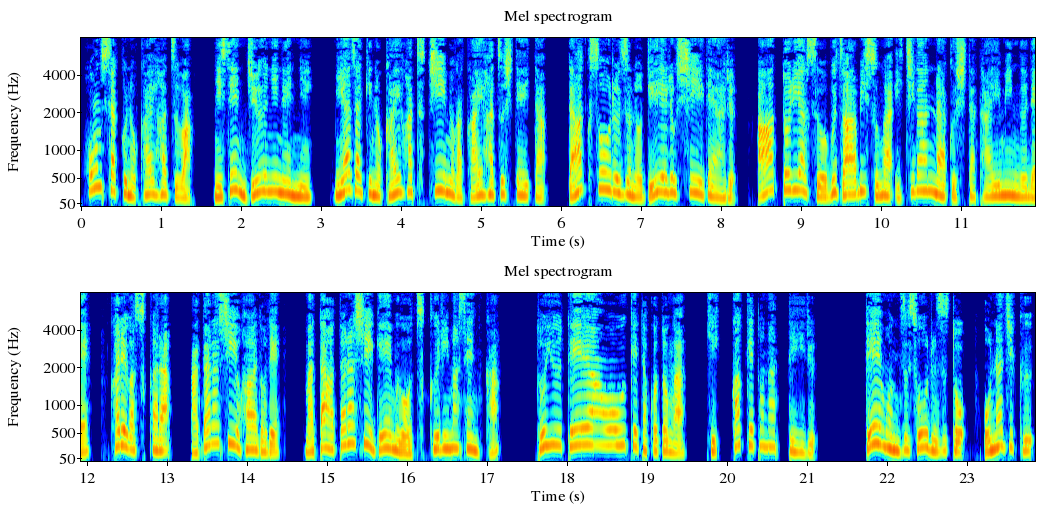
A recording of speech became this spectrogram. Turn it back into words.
本作の開発は2012年に宮崎の開発チームが開発していた Dark Souls の DLC であるアートリアス・オブ・ザ・アビスが一段落したタイミングで、彼が SCEから新しいハードで、また新しいゲームを作りませんか？という提案を受けたことがきっかけとなっている。デーモンズ・ソウルと同じく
